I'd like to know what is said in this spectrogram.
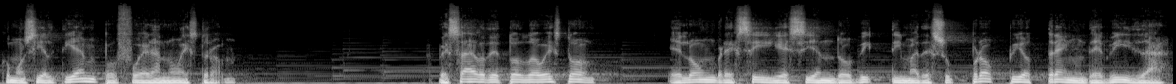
como si el tiempo fuera nuestro. A pesar de todo esto, el hombre sigue siendo víctima de su propio tren de vida.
